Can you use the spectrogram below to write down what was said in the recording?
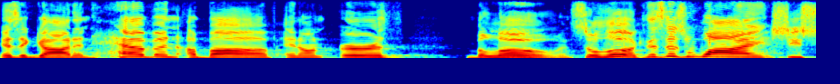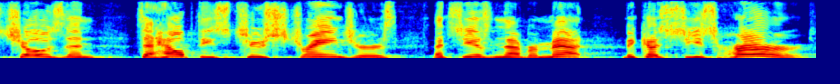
is a God in heaven above and on earth below. And so, look, this is why she's chosen to help these two strangers that she has never met because she's heard.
